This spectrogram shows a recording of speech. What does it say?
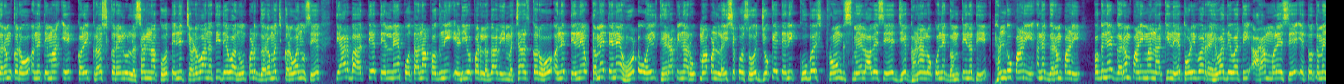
ગરમ કરો અને તેમાં એક કળી ક્રશ કરેલું લસણ નાખો. તેને ચડવા નથી દેવાનું, પણ ગરમ જ કરવાનું છે. ત્યારબાદ તે તેલને પોતાના પગની એડીઓ પર લગાવી મસાજ કરો અને તેને, તમે તેને હોટ ઓઇલ થેરાપીના રૂપમાં પણ લઈ શકો છો, જો કે તેની ખૂબ જ સ્ટ્રોંગ સ્મેલ આવે છે, જે ઘણા લોકોને ગમતી નથી. ઠંડુ પાણી અને ગરમ પાણી પગને ગરમ પાણીમાં નાખીને થોડીવાર રહેવા દેવાથી આરામ મળે છે, એ તો તમે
